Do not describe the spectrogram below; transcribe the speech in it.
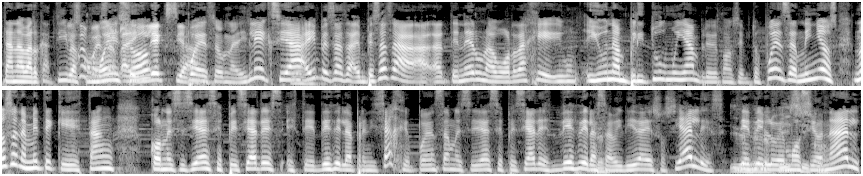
tan abarcativas como puede eso. Ser dislexia. Puede ser una dislexia. Ahí empezás a, empezás a, tener un abordaje y, y, una amplitud muy amplia de conceptos. Pueden ser niños no solamente que están con necesidades especiales este, desde el aprendizaje, pueden ser necesidades especiales desde las habilidades sociales, desde, lo, emocional,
